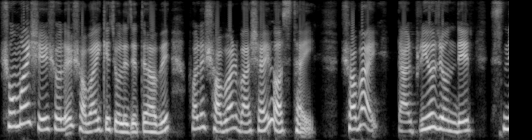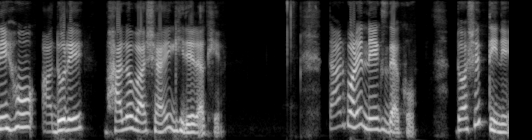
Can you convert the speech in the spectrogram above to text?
সময় শেষ হলে সবাইকে চলে যেতে হবে, ফলে সবার বাসায় অস্থায়ী। সবাই তার প্রিয়জনদের স্নেহ, আদরে, ভালোবাসায় ঘিরে রাখে। তারপরে নেক্সট দেখো। দশের তিনে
